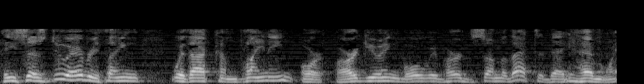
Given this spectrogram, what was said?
he says, "Do everything." without complaining or arguing. Boy, we've heard some of that today, haven't we?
